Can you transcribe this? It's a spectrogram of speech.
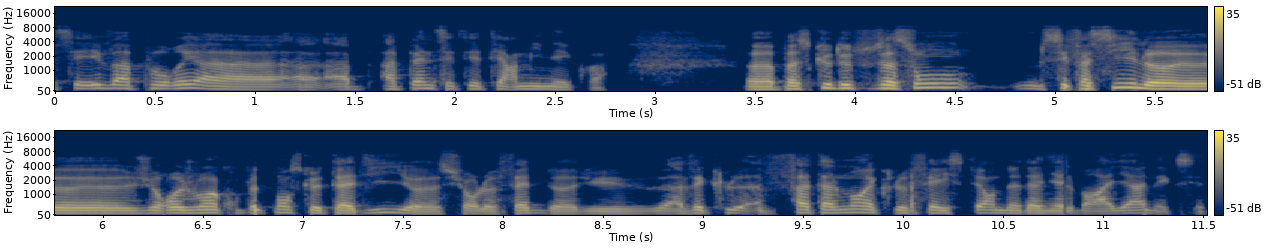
c'est évaporé à, à- à- à peine c'était terminé, quoi. Euh, parce que de toute façon, c'est facile. euh, je rejoins complètement ce que tu as dit euh, sur le fait de, du, avec le, fatalement avec le face turn de Daniel Bryan, etc.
